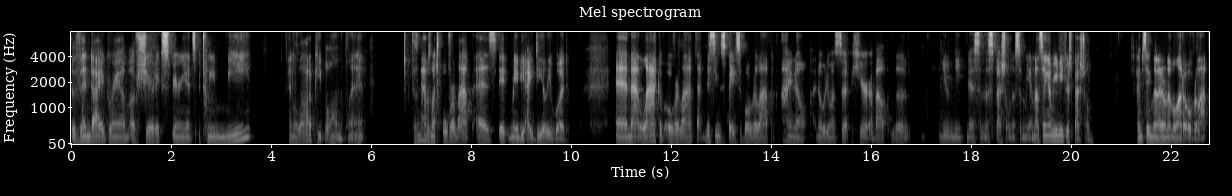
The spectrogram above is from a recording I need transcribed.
the Venn diagram of shared experience between me and a lot of people on the planet doesn't have as much overlap as it maybe ideally would. And that lack of overlap, that missing space of overlap, I know nobody wants to hear about the uniqueness and the specialness of me. I'm not saying I'm unique or special. I'm saying that I don't have a lot of overlap.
